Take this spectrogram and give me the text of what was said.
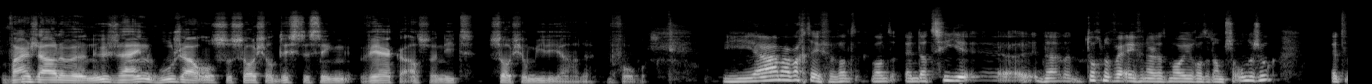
Waar zouden we nu zijn? Hoe zou onze social distancing werken als we niet social media hadden, bijvoorbeeld? ja, maar wacht even, want, want en dat zie je nou, toch nog weer even naar dat mooie Rotterdamse onderzoek. Het,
